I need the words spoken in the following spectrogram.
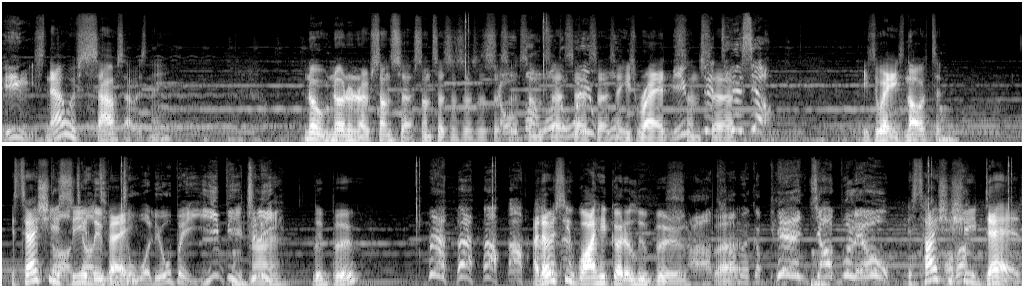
He's now with Cao Cao, isn't he? No, no, no, no. Sunser, Sunser, Sunser, Sunser, Sunser, Sunser, Sunser, Sunser. He's red. Sunser. He's wait. He's not. Is Taishi see Liu Bei? No. Lu Bu? I don't see why he'd go to Liu Bu, but... Is Taishi Shishi dead?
